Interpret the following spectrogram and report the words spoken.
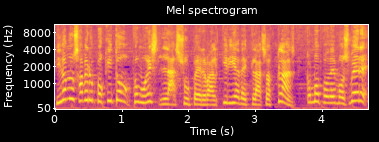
Y vamos a ver un poquito cómo es la Super Valkyria de Clash of Clans. Como podemos ver,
